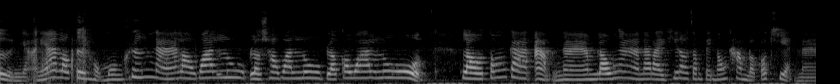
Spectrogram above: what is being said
ตื่นอย่างนเนี้ยเราตื่นหกโมงครึ่งนะ เราวาดรูปเราชอบวาดรูปแล้วก็วาดรูป เราต้องการอาบน้ำแล้วงานอะไรที่เราจำเป็นต้องทำเราก็เขียนมา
